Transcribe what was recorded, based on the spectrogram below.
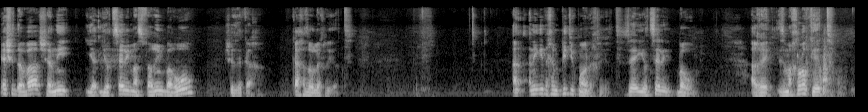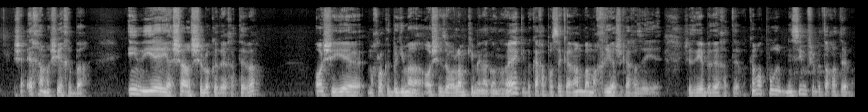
יש דבר שאני, יוצא לי מהספרים ברור שזה ככה. ככה זה הולך להיות. אני, אגיד לכם בדיוק מה הולך להיות. זה יוצא לי ברור. הרי זו מחלוקת שאיך המשיח בא. אם יהיה ישר שלא כדרך הטבע, או שיהיה מחלוקת בגמרא, או שזה עולם כמנהגו נוהג, וככה פוסק הרמב"ם מכריע שככה זה יהיה, שזה יהיה בדרך הטבע. כמו פורים, ניסים שבתוך הטבע.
